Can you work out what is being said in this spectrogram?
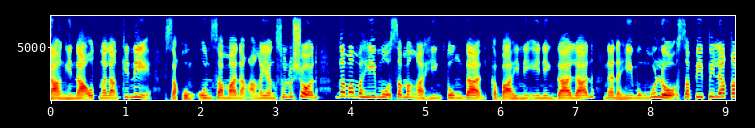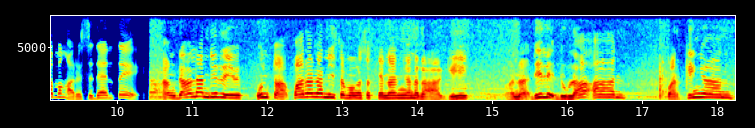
Nang hinaot na lang kini sa kung unsa man ang angayang solusyon nga mamahimo sa mga hingtungdan kabahin ni ining dalan nga nahimong mulo sa pipila ka mga residente. Ang dalan diri unta para lang ni sa mga sakyanan nga nagaagi. Ana dili dulaan, parkingan.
